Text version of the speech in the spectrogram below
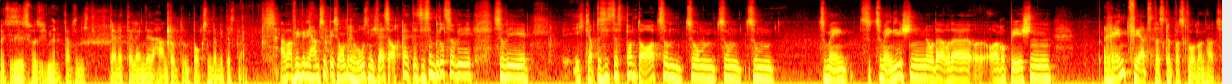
Also das ist, was ich meine. Da haben sie nicht kleine Talente in der Hand und, und boxen damit das klein. Aber auf jeden Fall, die haben so besondere Hosen. Ich weiß auch gar nicht, das ist ein bisschen so wie, so wie ich glaube, das ist das Pendant zum, zum, zum, zum, zum, Eng, zum englischen oder, oder europäischen Rennpferd, das gerade was gewonnen hat.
